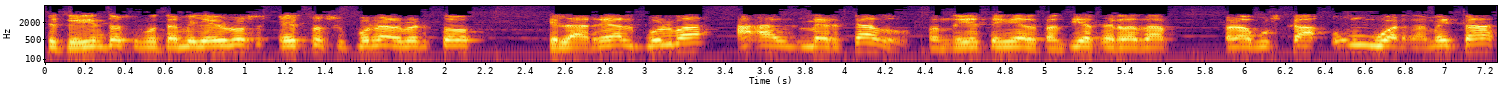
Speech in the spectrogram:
750.000 euros. Esto supone, Alberto, que la Real vuelva al mercado, cuando ya tenía la plantilla cerrada, para buscar un guardameta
